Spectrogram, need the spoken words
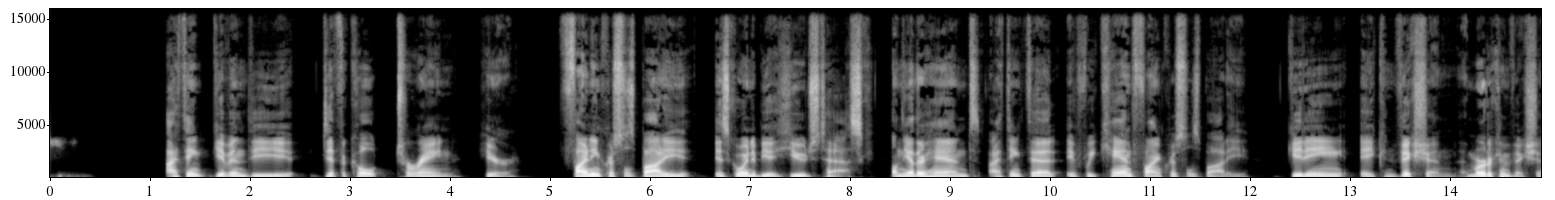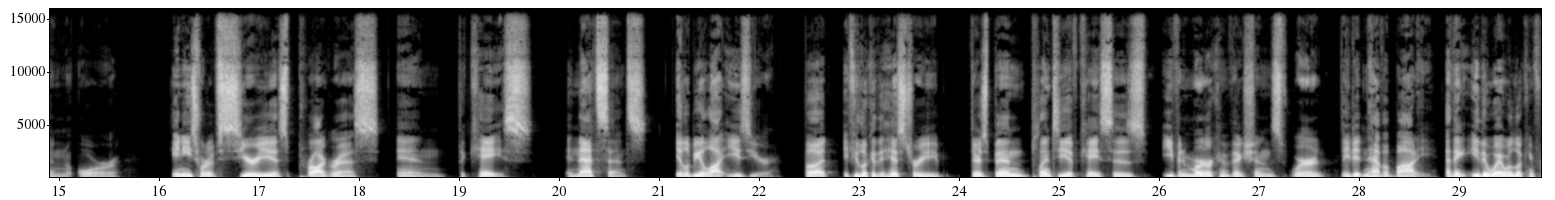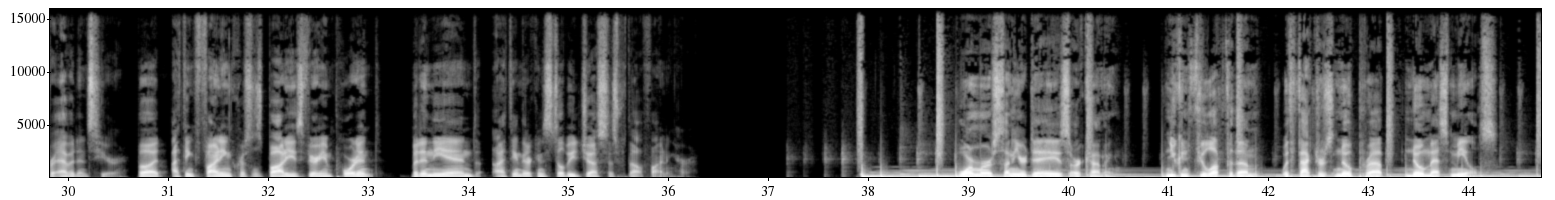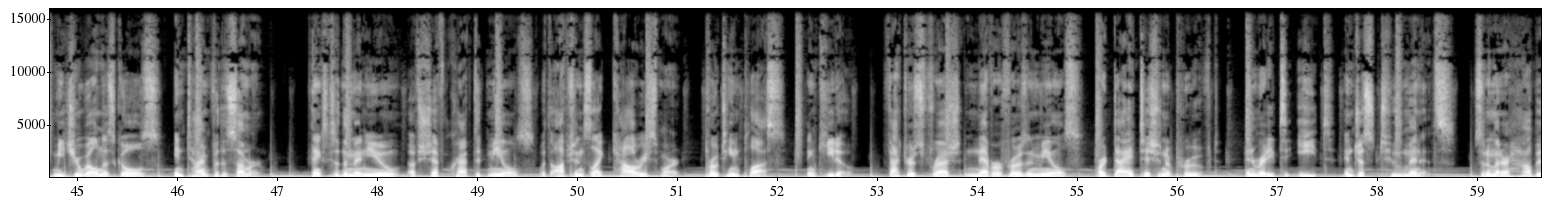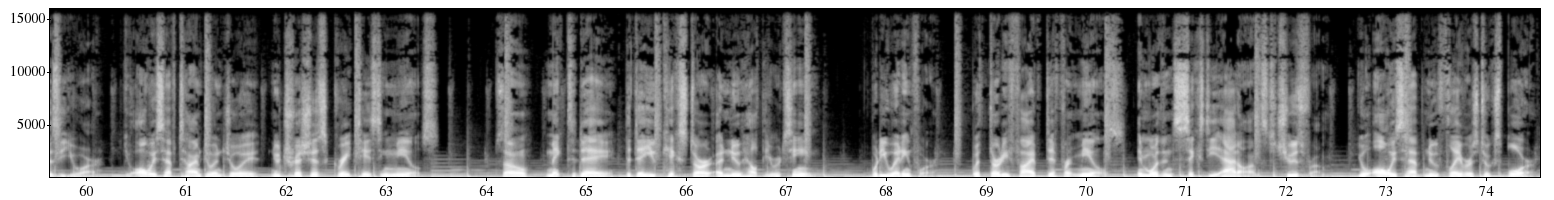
I think, given the difficult terrain here, finding Kristal's body is going to be a huge task. On the other hand, I think that if we can find Kristal's body, getting a conviction, a murder conviction, or any sort of serious progress in the case, in that sense, it'll be a lot easier. But if you look at the history, there's been plenty of cases, even murder convictions, where they didn't have a body. I think either way, we're looking for evidence here. But I think finding Kristal's body is very important. But in the end, I think there can still be justice without finding her. Warmer, sunnier days are coming and you can fuel up for them with Factor's no prep, no mess meals. Meet your wellness goals in time for the summer. Thanks to the menu of chef crafted meals with options like Calorie Smart, Protein Plus, and Keto. Factor's fresh, never frozen meals are dietitian approved and ready to eat in just two minutes. So no matter how busy you are, you always have time to enjoy nutritious, great tasting meals. So make today the day you kickstart a new healthy routine. What are you waiting for? With 35 different meals and more than 60 add ons to choose from, you'll always have new flavors to explore.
